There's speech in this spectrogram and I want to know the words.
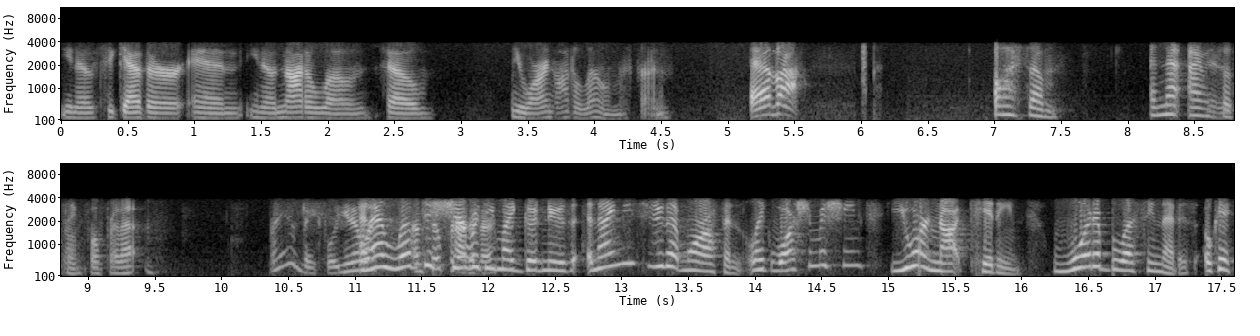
you know, together and, you know, not alone. So you are not alone, my friend. Eva. Awesome. And that I'm It so thankful for that. I am thankful. You know and what? I love I'm to so share with you my good news, and I need to do that more often. Like washing machine, you are not kidding. What a blessing that is. Okay,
